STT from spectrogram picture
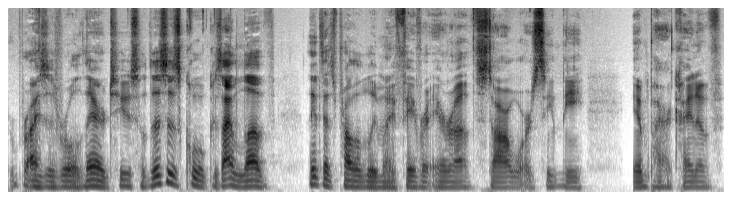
reprised his role there too. So this is cool because I love. I think that's probably my favorite era of Star Wars. Seeing the Empire kind of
